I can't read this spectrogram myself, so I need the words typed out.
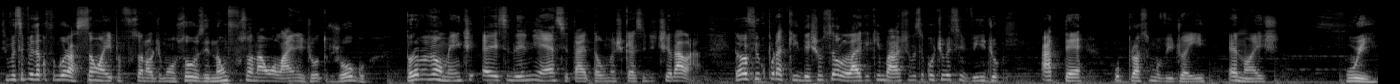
se você fez a configuração aí para funcionar o Demon Souls e não funcionar online de outro jogo, provavelmente é esse DNS, tá? Então não esquece de tirar lá. Então eu fico por aqui, deixa o seu like aqui embaixo se você curtiu esse vídeo. Até o próximo vídeo aí, é nóis, fui!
